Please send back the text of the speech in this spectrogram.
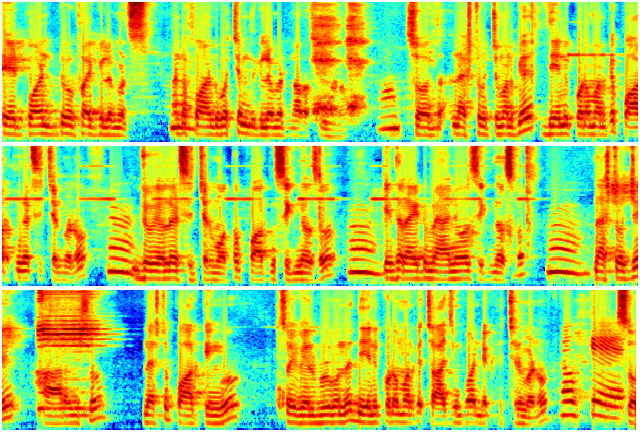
ఎయిట్ పాయింట్ ఫైవ్ కిలోమీటర్స్ అంటే పాయింట్కి వచ్చి ఎనిమిది కిలోమీటర్ వస్తుంది మేడం. సో నెక్స్ట్ వచ్చి మనకి దీనికి కూడా మనకి పార్కింగ్ లైట్స్ ఇచ్చాడు మేడం. జూయల్ లైట్స్ ఇచ్చాడు మొత్తం పార్కింగ్ సిగ్నల్స్ ఇది రైట్ మాన్యువల్ సిగ్నల్స్ నెక్స్ట్ వచ్చి హారన్స్ నెక్స్ట్ పార్కింగ్ సో అవైలబుల్గా ఉన్నాయి. దీనికి కూడా మనకి ఛార్జింగ్ పాయింట్ ఇక్కడ ఇచ్చారు మేడం. సో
